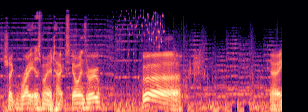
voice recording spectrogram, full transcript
It's like right as my attack's going through. Okay.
